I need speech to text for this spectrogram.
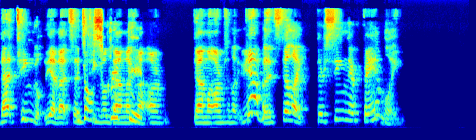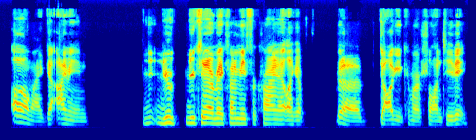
that tingle. Yeah, that sends tingles down like my arm, down my arms, and like yeah, but it's still like they're seeing their family. Oh my God! I mean, you you, you can never make fun of me for crying at like a uh, doggy commercial on TV.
